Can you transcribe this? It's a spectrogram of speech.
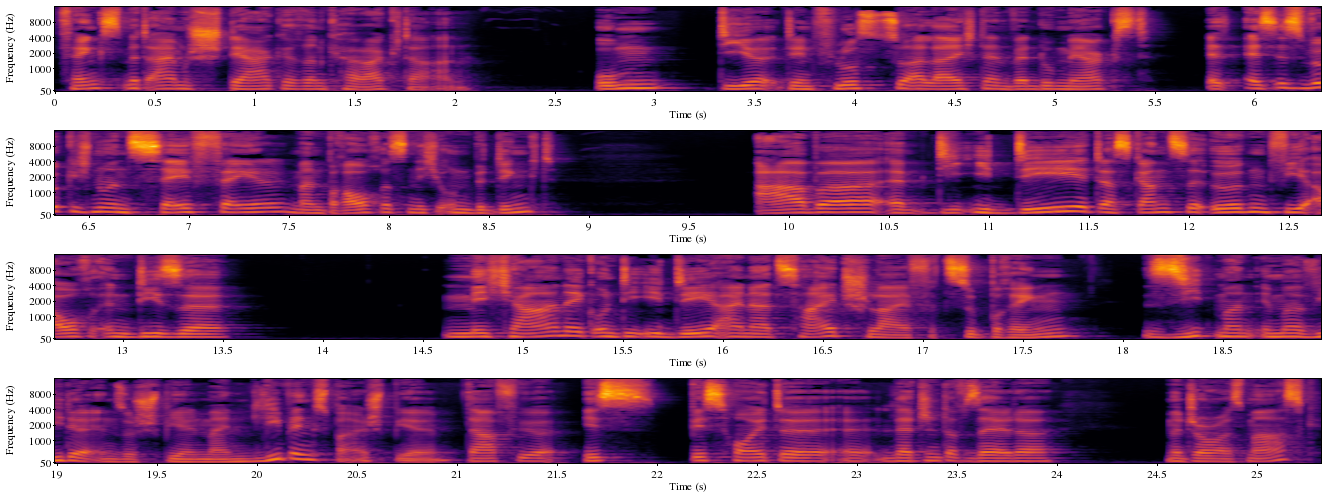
fängst mit einem stärkeren Charakter an, um dir den Fluss zu erleichtern, wenn du merkst, es, ist wirklich nur ein Safe-Fail, man braucht es nicht unbedingt. Aber äh, die Idee, das Ganze irgendwie auch in diese Mechanik und die Idee einer Zeitschleife zu bringen, sieht man immer wieder in so Spielen. Mein Lieblingsbeispiel dafür ist bis heute äh, Legend of Zelda Majora's Mask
